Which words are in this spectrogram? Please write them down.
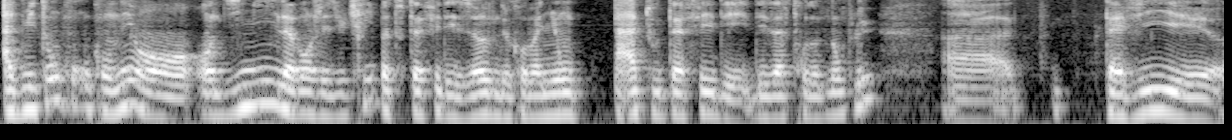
admettons qu'on est en, en 10 000 avant Jésus-Christ, pas tout à fait des hommes de Cro-Magnon, pas tout à fait des, des astronautes non plus. Euh, ta vie est euh,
